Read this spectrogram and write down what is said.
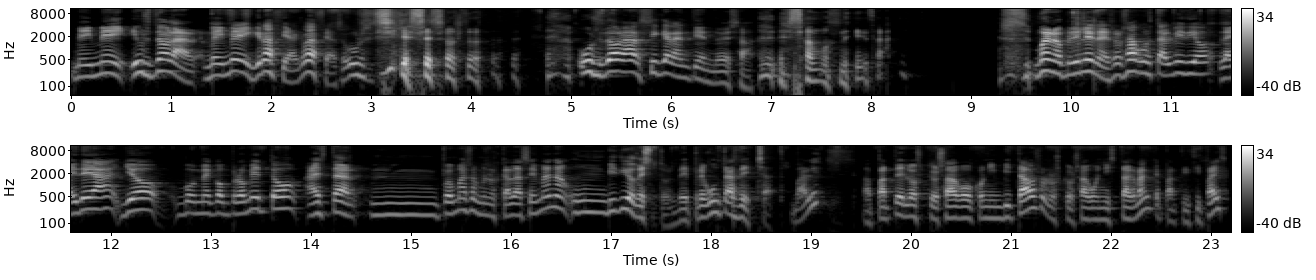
May, US dólar, May, gracias, gracias. US, sí que es eso. US dólar sí que la entiendo esa, esa moneda. Bueno, Prilines, ¿os ha gustado el vídeo? La idea, yo pues, me comprometo a estar, mmm, pues más o menos cada semana, un vídeo de estos, de preguntas de chat, ¿vale? Aparte de los que os hago con invitados o los que os hago en Instagram, que participáis,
